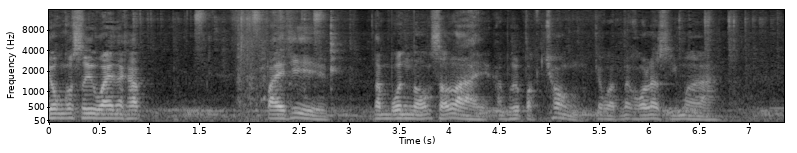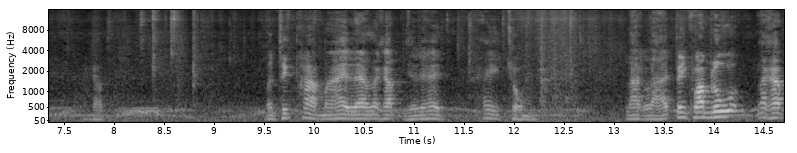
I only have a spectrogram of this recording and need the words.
ยงก็ซื้อไว้นะครับ ไปที่ตำบลหนองสาลายอำเภอปักช่อง จังหวัดนครราชสีมานะครับบันทึกภาพมาให้แล้วนะครับ เดี๋ยวจะให้ให้ชมหลากหลายเป็นความรู้นะครับ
